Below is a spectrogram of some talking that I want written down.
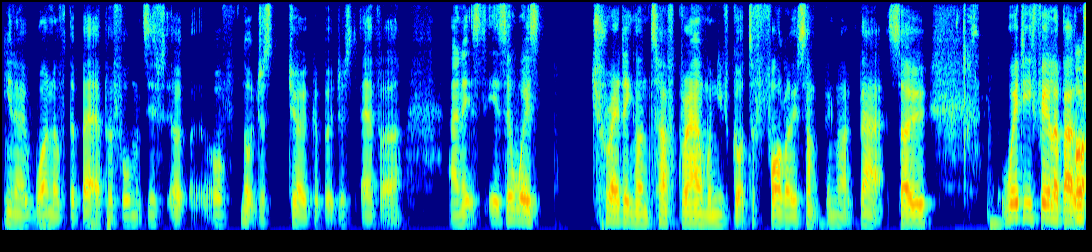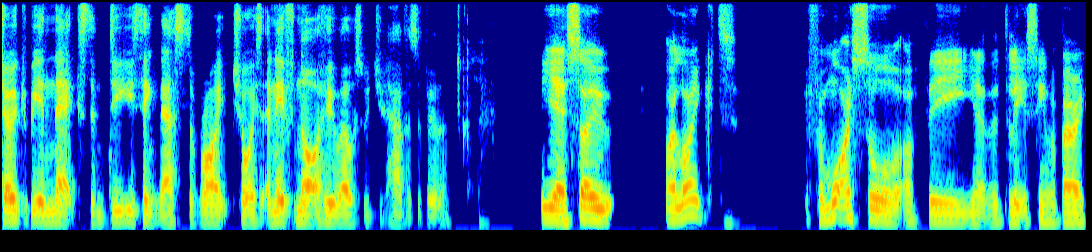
you know one of the better performances of, of not just Joker but just ever. And it's it's always treading on tough ground when you've got to follow something like that. So where do you feel about Well- Joker being next? And do you think that's the right choice? And if not who else would you have as a villain? Yeah. So I liked from what I saw of the you know the deleted scene for Barry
